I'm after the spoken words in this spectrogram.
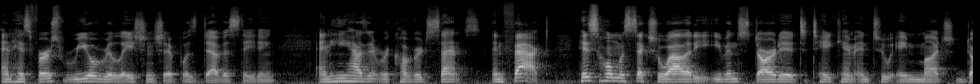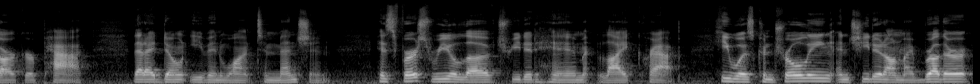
and his first real relationship was devastating and he hasn't recovered since. In fact, his homosexuality even started to take him into a much darker path that I don't even want to mention. His first real love treated him like crap. He was controlling and cheated on my brother.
